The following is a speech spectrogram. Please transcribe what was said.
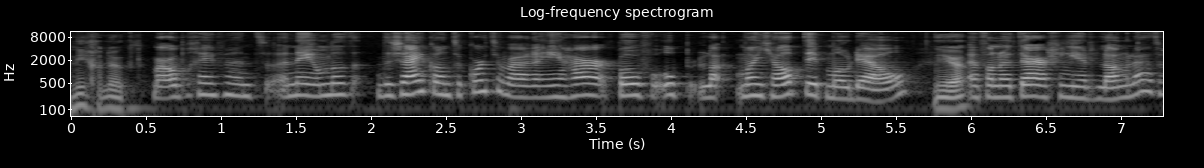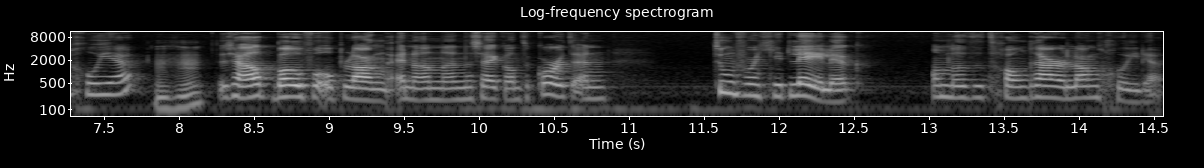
Niet gelukt. Maar op een gegeven moment, eh, nee, omdat de zijkanten korter waren en je haar bovenop, want je had dit model. Ja. En vanuit daar ging je het lang laten groeien. Mhm. Dus hij had bovenop lang en dan aan de zijkanten kort. En toen vond je het lelijk, omdat het gewoon raar lang groeide.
